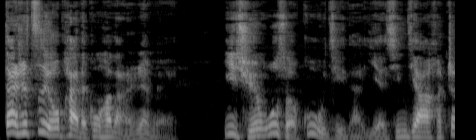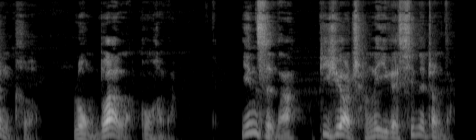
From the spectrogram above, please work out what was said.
但是自由派的共和党人认为，一群无所顾忌的野心家和政客垄断了共和党，因此呢，必须要成立一个新的政党。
